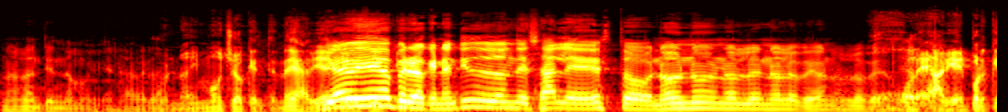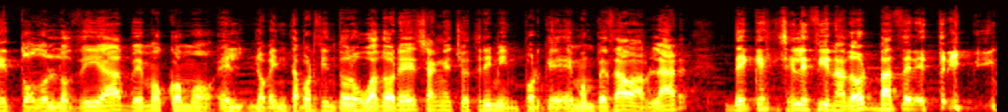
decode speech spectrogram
No lo entiendo muy bien, la verdad. Pues no hay mucho que entender, Javier. ya, ya, decir pero que no entiendo de dónde sale esto. No, no, no, lo- no lo veo, no lo veo. Joder. Javier, porque todos los días vemos como el 90% de los jugadores se han hecho streaming, porque hemos empezado a hablar de que el seleccionador va a hacer streaming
